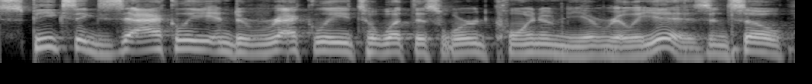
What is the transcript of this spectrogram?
speaks exactly and directly to what this word koinonia really is. And so,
